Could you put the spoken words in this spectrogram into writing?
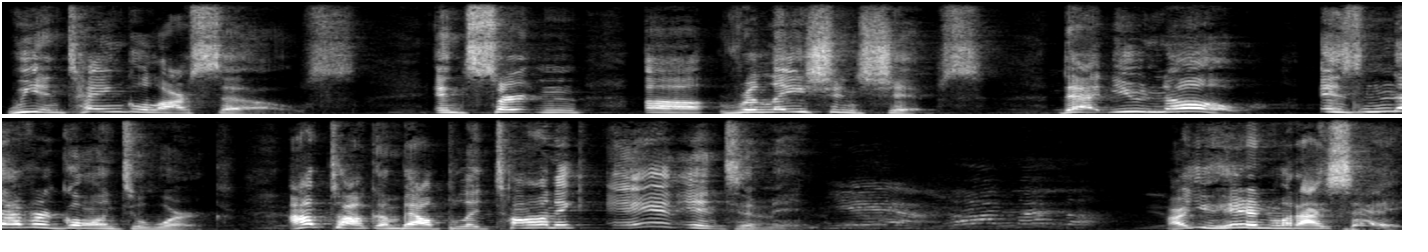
We entangle ourselves in certain uh, relationships that you know is never going to work. I'm talking about platonic and intimate. Are you hearing what I say?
